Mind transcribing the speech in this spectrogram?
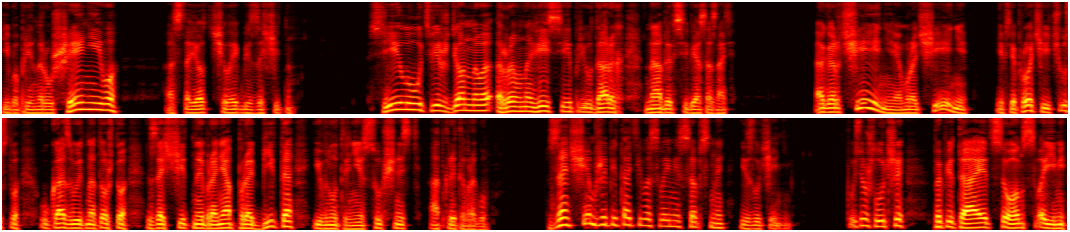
ибо при нарушении его остается человек беззащитным. Силу утвержденного равновесия при ударах надо в себе осознать. Огорчение, омрачение и все прочие чувства указывают на то, что защитная броня пробита и внутренняя сущность открыта врагу. Зачем же питать его своими собственными излучениями? Пусть уж лучше попитается он своими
